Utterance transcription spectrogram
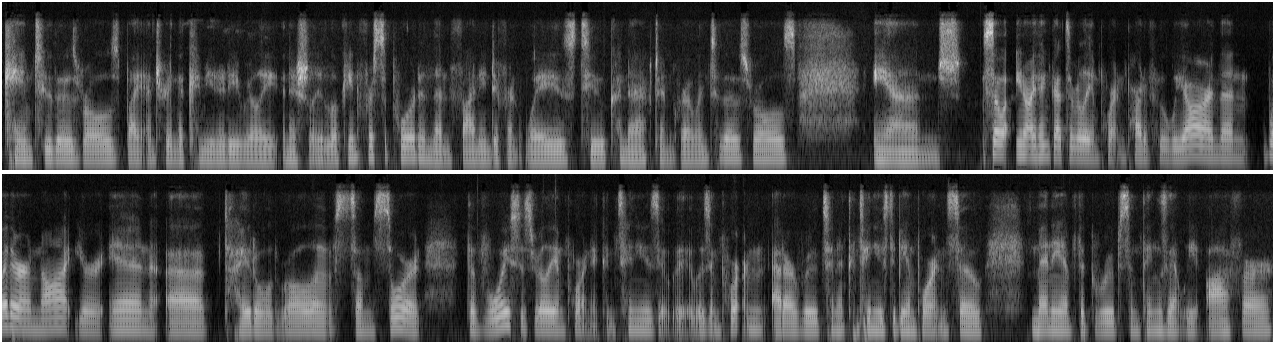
came to those roles by entering the community really initially looking for support and then finding different ways to connect and grow into those roles. And so, you know, I think that's a really important part of who we are. And then whether or not you're in a titled role of some sort, the voice is really important. It continues, it, it, was important at our roots and it continues to be important. So many of the groups and things that we offer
